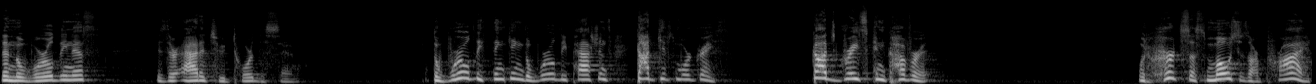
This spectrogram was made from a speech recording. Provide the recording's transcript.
than the worldliness, is their attitude toward the sin the worldly thinking, the worldly passions, God gives more grace. God's grace can cover it. What hurts us most is our pride.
